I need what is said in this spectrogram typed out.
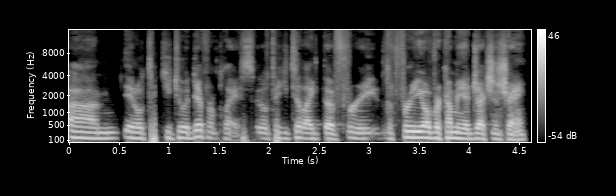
um, it'll take you to a different place. It'll take you to like the free, the free overcoming objections training.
